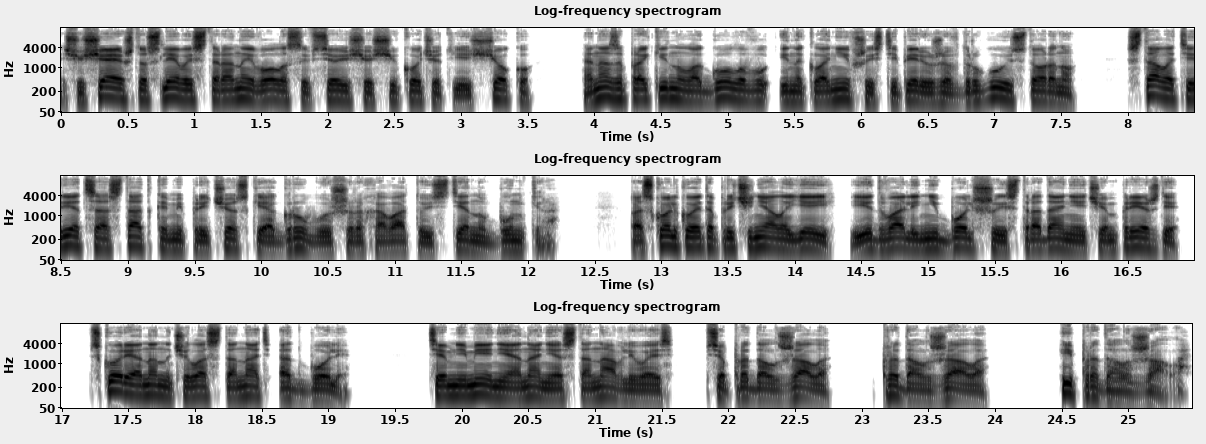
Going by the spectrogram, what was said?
Ощущая, что с левой стороны волосы все еще щекочут ей щеку, она запрокинула голову и, наклонившись теперь уже в другую сторону, стала тереться остатками прически о грубую шероховатую стену бункера. Поскольку это причиняло ей едва ли не большие страдания, чем прежде, вскоре она начала стонать от боли. Тем не менее, она, не останавливаясь, все продолжала, продолжала и продолжала.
